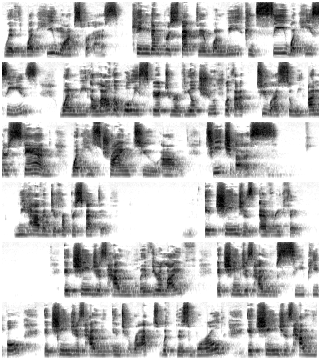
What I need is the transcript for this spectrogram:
with what he wants for us, kingdom perspective, when we can see what he sees, when we allow the Holy Spirit to reveal truth with us, to us so we understand what he's trying to um, teach us, we have a different perspective. It changes everything. It changes how you live your life. It changes how you see people. It changes how you interact with this world. It changes how you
